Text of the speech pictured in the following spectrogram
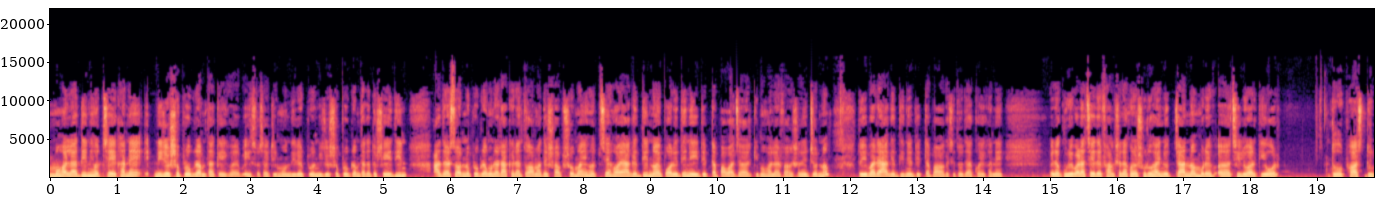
মহলা দিন হচ্ছে এখানে নিজস্ব প্রোগ্রাম থাকে, এই- সোসাইটির মন্দিরের নিজস্ব প্রোগ্রাম থাকে। তো সেই দিন আদার্স অন্য প্রোগ্রাম ওরা রাখে না। তো আমাদের সব সময় হচ্ছে, হয় আগের দিন, নয় পরের দিন এই ডেটটা পাওয়া যায় আর কি, মহলার ফাংশনের জন্য। তো এবারে আগের দিনের ডেটটা পাওয়া গেছে। তো দেখো এখানে এরা ঘুরে বেড়াচ্ছে। এদের ফাংশন এখনও শুরু হয়নি। চার নম্বরে ছিল আর কি ওর। তো ফার্স্ট দু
